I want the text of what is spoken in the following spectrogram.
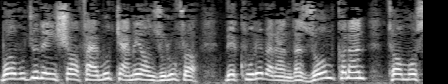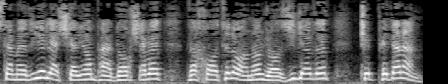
با وجود این شاه فرمود که همه آن ظروف را به کوره برند و زوم کنند تا مستمری لشکریان پرداخت شود و خاطر آنان راضی گردد که پدرم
